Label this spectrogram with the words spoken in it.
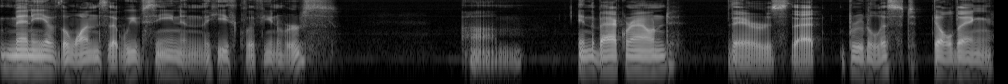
many of the ones that we've seen in the Heathcliff universe. In the background, there's that brutalist building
